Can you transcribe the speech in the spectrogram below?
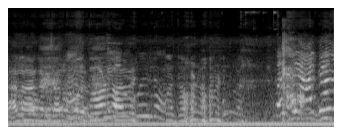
હાલો આગળ ચાલો. પછી આગળ?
